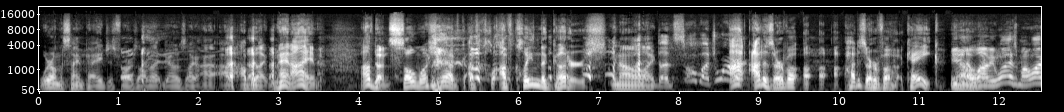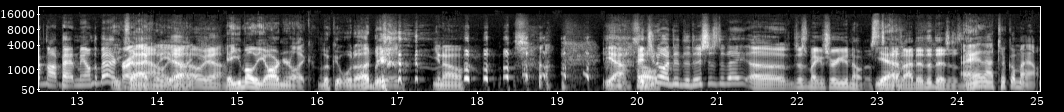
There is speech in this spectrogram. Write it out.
we're on the same page as far as all that goes. Like I, I I'll be like, man, I am. I've done so much today. I've I've, cl- I've cleaned the gutters. You know, I've like done so much work. I, I deserve a, a, a I deserve a cake. You yeah, know, well, like- I mean, why is my wife not patting me on the back right exactly. now? yeah. Yeah, oh yeah. Yeah, you mow the yard and you're like, look at what I did. you know. yeah. Hey, did you know I did the dishes today? Uh, just making sure you noticed. Yeah. because I did the dishes. today. and I took them out.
